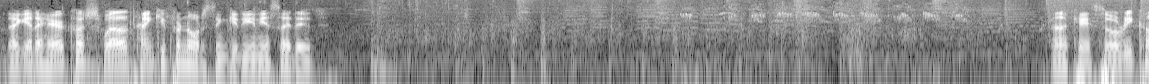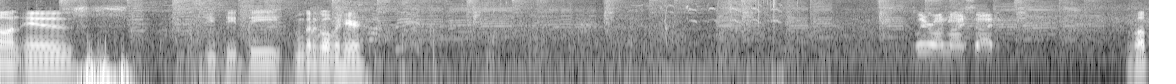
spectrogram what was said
Did I get a haircut? Well, thank you for noticing, Gideon. Yes, I did. Okay, so recon is I'm gonna go over here. Clear on my side. Move up.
